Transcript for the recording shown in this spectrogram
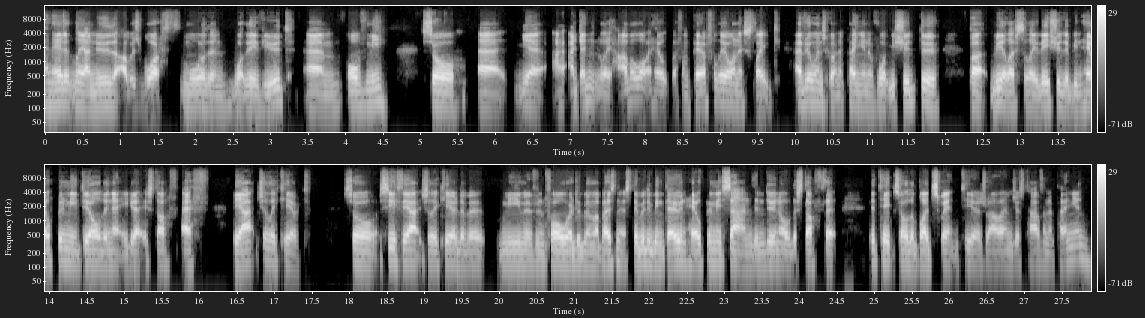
inherently I knew that I was worth more than what they viewed um, of me. So uh, yeah, I, I didn't really have a lot of help if I'm perfectly honest. Like everyone's got an opinion of what you should do, but realistically, they should have been helping me do all the nitty gritty stuff if they actually cared. So, see if they actually cared about me moving forward with my business, they would have been down helping me sand and doing all the stuff that it takes all the blood, sweat, and tears rather than just have an opinion.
